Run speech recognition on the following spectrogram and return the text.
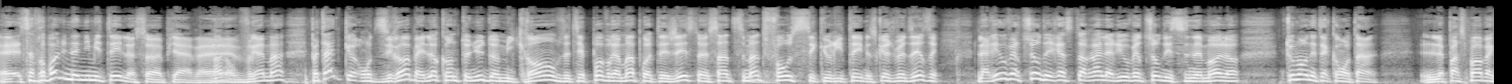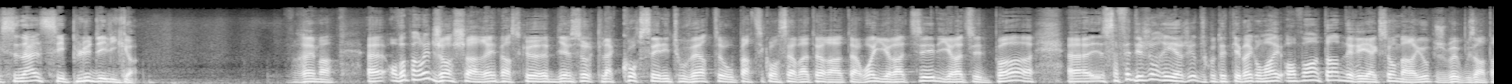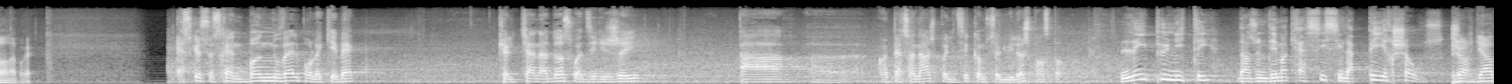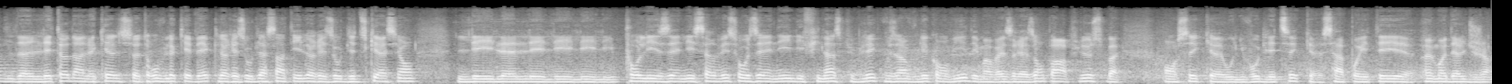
Euh, ça fera pas l'unanimité, là, ça, Pierre. Euh, vraiment. Peut-être qu'on dira, ben là, compte tenu d'Omicron, vous étiez pas vraiment protégé. C'est un sentiment de fausse sécurité. Mais ce que je veux dire, c'est la réouverture des restaurants, la réouverture des cinémas, là, tout le monde était content. Le passeport vaccinal, c'est plus délicat. Vraiment. Euh, on va parler de Jean Charest parce que bien sûr que la course elle est ouverte au Parti conservateur à Ottawa. Ira-t-il, ira-t-il pas? Euh, Ça fait déjà réagir du côté de Québec. On va, on va entendre les réactions, Mario, puis je veux vous entendre après. Est-ce que ce serait une bonne nouvelle pour le Québec que le Canada soit dirigé par euh, un personnage politique comme celui-là? Je pense pas. L'impunité dans une démocratie, c'est la pire chose. Je regarde l'état dans lequel se trouve le Québec, le réseau de la santé, le réseau de l'éducation, les, pour les, les services aux aînés, les finances publiques. Vous en voulez combien? Des mauvaises raisons? Pas en plus, ben, on sait qu'au niveau de l'éthique, ça n'a pas été un modèle du genre.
